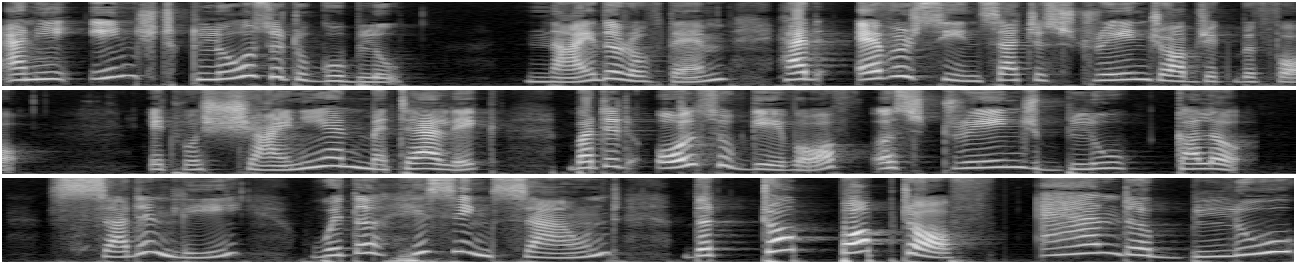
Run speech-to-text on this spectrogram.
and he inched closer to Gublu. Neither of them had ever seen such a strange object before. It was shiny and metallic, but it also gave off a strange blue color. Suddenly, with a hissing sound, the top popped off and a blue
